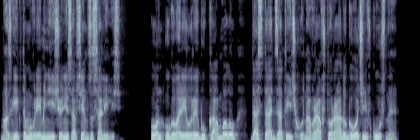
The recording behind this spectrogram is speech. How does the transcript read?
Мозги к тому времени еще не совсем засолились. Он уговорил рыбу Камбалу достать затычку, наврав, что радуга очень вкусная.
